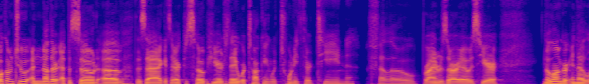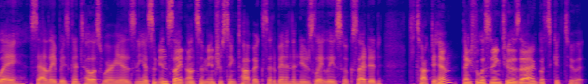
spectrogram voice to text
Welcome to another episode of The Zag. It's Eric DeSoap here. Today we're talking with 2013 fellow Brian Rosario is here. No longer in LA, sadly, but he's going to tell us where he is. And he has some insight on some interesting topics that have been in the news lately. So excited to talk to him. Thanks for listening to The Zag. Let's get to it.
